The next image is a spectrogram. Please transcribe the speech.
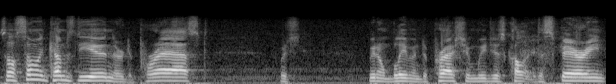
So if someone comes to you and they're depressed, which we don't believe in depression, we just call it despairing,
